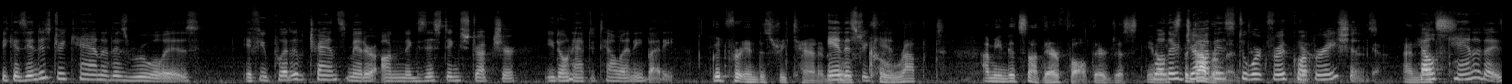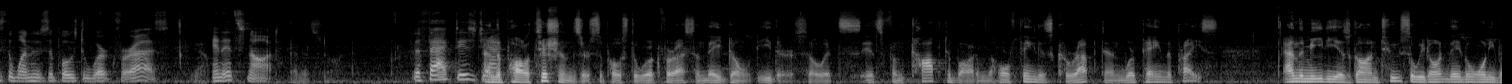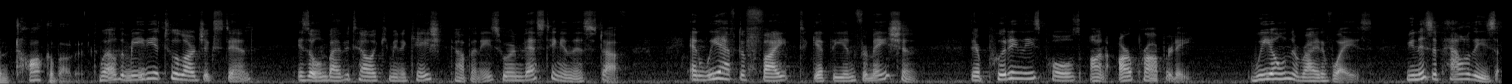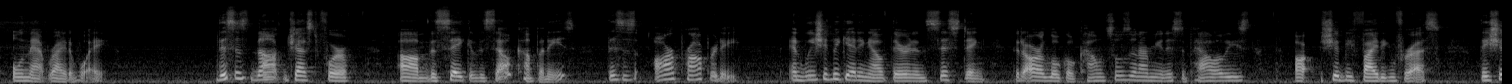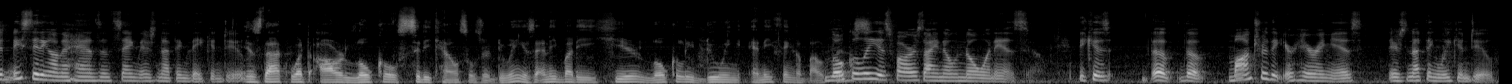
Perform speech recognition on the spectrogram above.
Because Industry Canada's rule is if you put a transmitter on an existing structure, you don't have to tell anybody. Good for Industry Canada. Industry Those corrupt. I mean, it's not their fault. They're just, you know, well, their the job government. is to work for corporations. Yeah. And Health Canada is the one who's supposed to work for us, Yeah. and it's not. And it's not. The fact is, Jack, And the politicians are supposed to work for us, and they don't either. So it's it's from top to bottom. The whole thing is corrupt, and we're paying the price. And the media is gone too, so we don't they don't won't even talk about it. well, the media to a large extent is owned by the telecommunication companies who are investing in this stuff. And we have to fight to get the information. They're putting these poles on our property. We own the right of ways. Municipalities own that right of way. This is not just for um, the sake of the cell companies. This is our property. And we should be getting out there and insisting that our local councils and our municipalities are, should be fighting for us. They shouldn't be sitting on their hands and saying there's nothing they can do. Is that what our local city councils are doing? Is anybody here locally doing anything about this? Locally, as far as I know, no one is. Because the, the mantra that you're hearing is there's nothing we can do.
